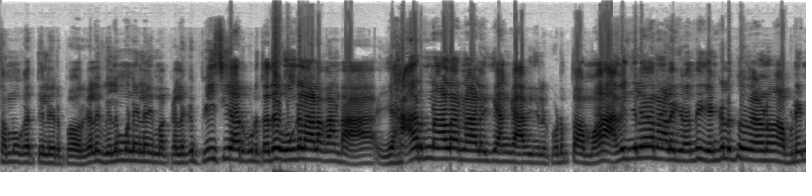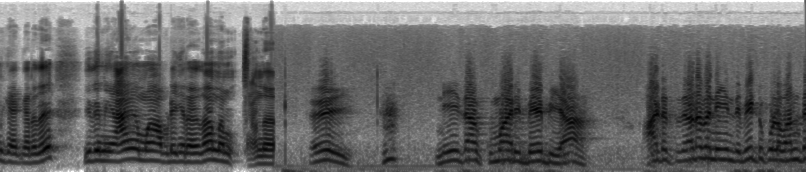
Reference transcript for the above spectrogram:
சமூகத்தில் இருப்பவர்கள் விளிம்பு நிலை மக்களுக்கு பிசிஆர் கொடுத்தது உங்களால் தாண்டா யாருனால நாளைக்கு அங்கே அவங்களுக்கு கொடுத்தோமோ அவங்களே நாளைக்கு வந்து எங்களுக்கும் வேணும் அப்படின்னு கேட்கறது இது நியாயமா அப்படிங்கிறது தான் நம்- அந்த ஏய் நீ தான் குமாரி பேபியா? அடுத்த தடவை நீ இந்த வீட்டுக்குள்ள வந்த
